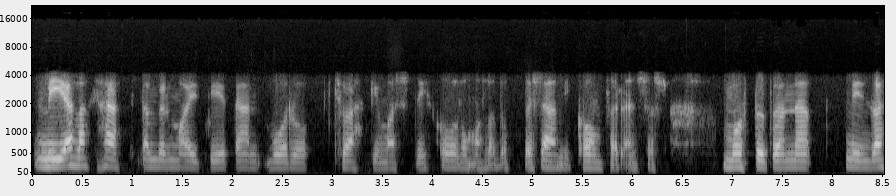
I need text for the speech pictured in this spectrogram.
miellä hähtämmer maiti tämän vuoro tjahkimasti kolmalla pesäämi konferenssissa. Mutta tuonne millä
